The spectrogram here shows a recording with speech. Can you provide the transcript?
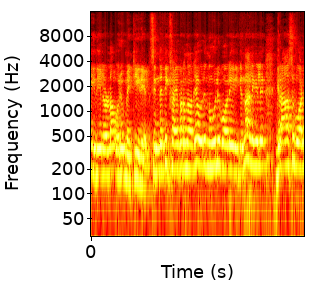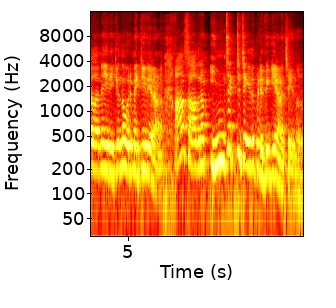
രീതിയിലുള്ള ഒരു മെറ്റീരിയൽ സിന്തറ്റിക് ഫൈബർ എന്ന് പറഞ്ഞാൽ ഒരു നൂൽ പോലെ ഇരിക്കുന്ന അല്ലെങ്കിൽ ഗ്രാസ് പോലെ തന്നെ ഇരിക്കുന്ന ഒരു മെറ്റീരിയലാണ് ആ സാധനം ഇഞ്ചക്ട് ചെയ്ത് പിടിപ്പിക്കുകയാണ് ചെയ്യുന്നത്.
